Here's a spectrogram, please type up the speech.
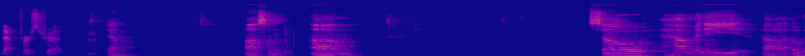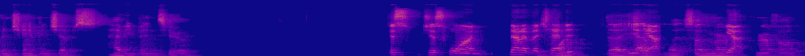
that first trip yeah Awesome. Um, so, how many uh, Open Championships have you been to? Just just one that I've attended. The, yeah, yeah. The, so the Mur- yeah. Muirfield,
